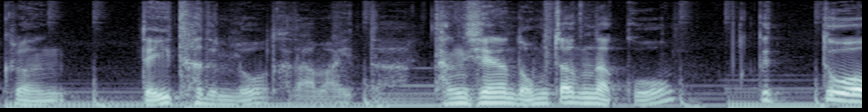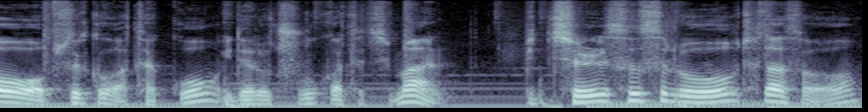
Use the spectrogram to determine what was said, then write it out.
그런 데이터들로 다 남아있다. 당시에는 너무 짜증났고 끝도 없을 것 같았고 이대로 죽을 것 같았지만 빛을 스스로 찾아서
